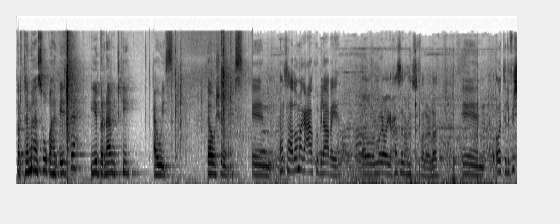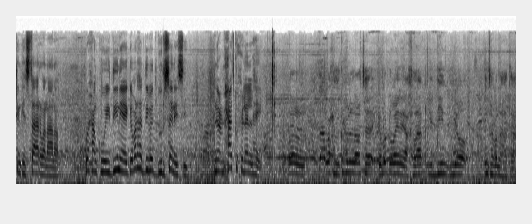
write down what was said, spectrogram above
bartamaha suuqa hargeysa iyo barnaamijkii caweyska. Daawasho wanaagsan horta adoo magacaa ku bilaabaya. Magacayga xasan axmed yusuf aladha oo telefishinka star walaalo. Waxaan ku weydiinayaa gabadh haddii baad guursanaysid nooc maxaad ku xulan lahayd? Waxaan ku xulila horta gabadhu waa inay akhlaaq iyo diin iyo intaba lahataa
